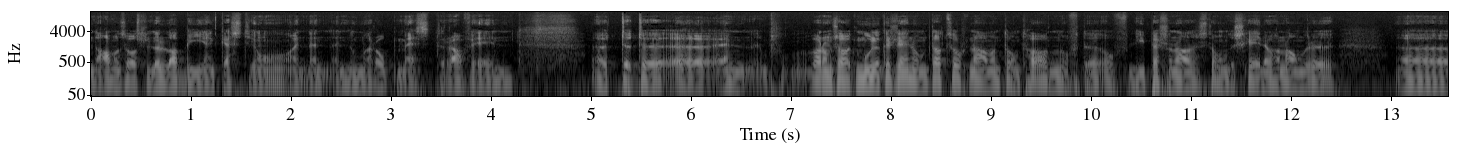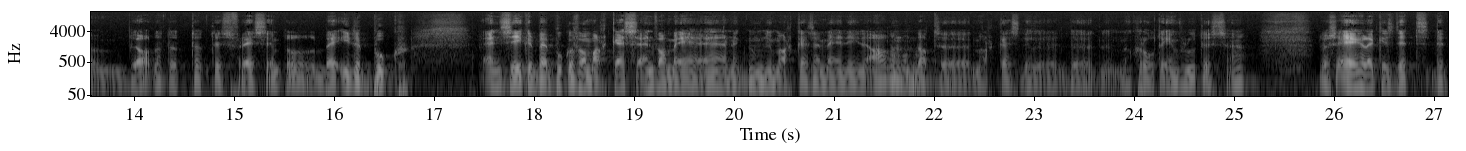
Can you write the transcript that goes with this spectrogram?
namen zoals Lullaby en Question en, en, en noem maar op, Mest, Ravijn, uh, Tutte. Uh, en waarom zou het moeilijker zijn om dat soort namen te onthouden of, de, of die personages te onderscheiden van andere ja, dat, dat, dat, is vrij simpel. Bij ieder boek, en zeker bij boeken van Marques en van mij, hè, en ik noem nu Marques en mij in één adem, mhm. omdat uh, Marques de, de, de, een grote invloed is. Hè. Dus eigenlijk is dit, dit,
